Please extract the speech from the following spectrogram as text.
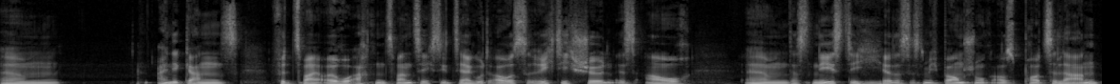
ähm, eine Gans für 2,28 Euro. Sieht sehr gut aus. Richtig schön ist auch ähm, das nächste hier. Das ist nämlich Baumschmuck aus Porzellan.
